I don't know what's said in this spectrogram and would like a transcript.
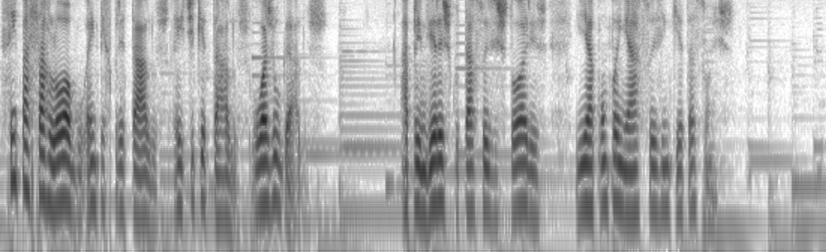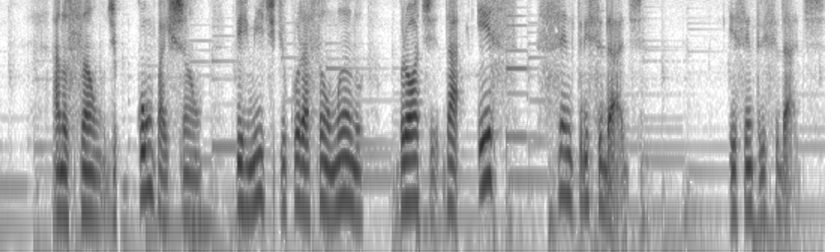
sem passar logo a interpretá-los, a etiquetá-los ou a julgá-los. Aprender a escutar suas histórias e a acompanhar suas inquietações. A noção de compaixão permite que o coração humano brote da excentricidade. Excentricidade.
